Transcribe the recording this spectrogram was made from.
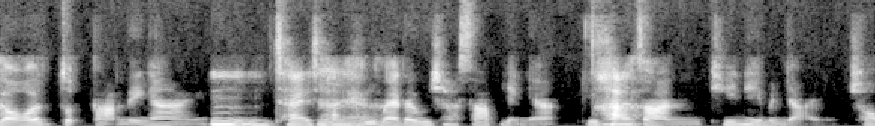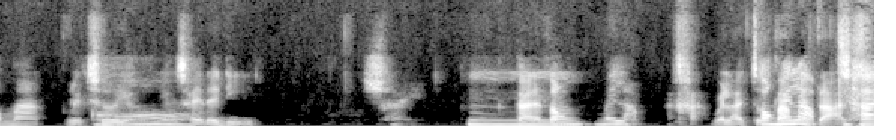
เราก็จดตามได้ง่าย อืมอืมใช่ใช่หค่ะรือแม้แต่วิชาทรัพย์อย่างเงี้ย ที่ค่ะท่านอาจารย์ที่เนบรรยายชอบมากเลคเชอร์ยังอ๋อยังใช้ได้ดี ใช่อืมแต่ต้องไม่หลับนะคะเวลาจดต้องตาไม่มหลับอาจารย์ใช่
